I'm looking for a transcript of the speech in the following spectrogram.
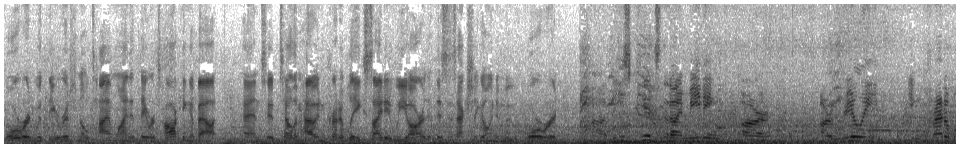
forward with the original timeline that they were talking about, and to tell them how incredibly excited we are that this is actually going to move forward. Uh, these kids that I'm meeting are, are really incredible,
